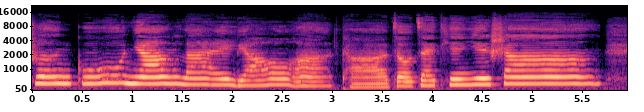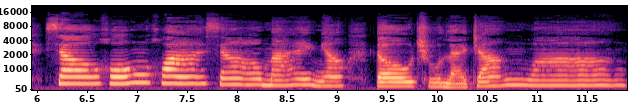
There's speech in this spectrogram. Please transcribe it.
春姑娘来了啊，她走在田野上，小红花、小麦苗都出来张望，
